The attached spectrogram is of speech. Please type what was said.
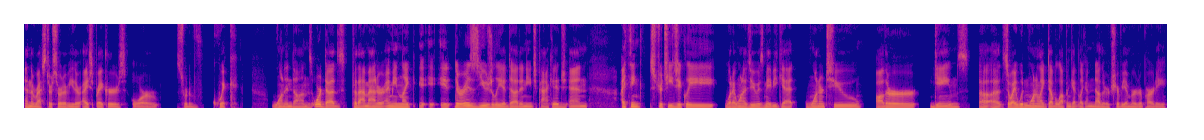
and the rest are sort of either icebreakers or sort of quick one and dones or duds for that matter. I mean like it, it, it there is usually a dud in each package and I think strategically what I want to do is maybe get one or two other games uh, uh, so I wouldn't want to like double up and get like another trivia murder party.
